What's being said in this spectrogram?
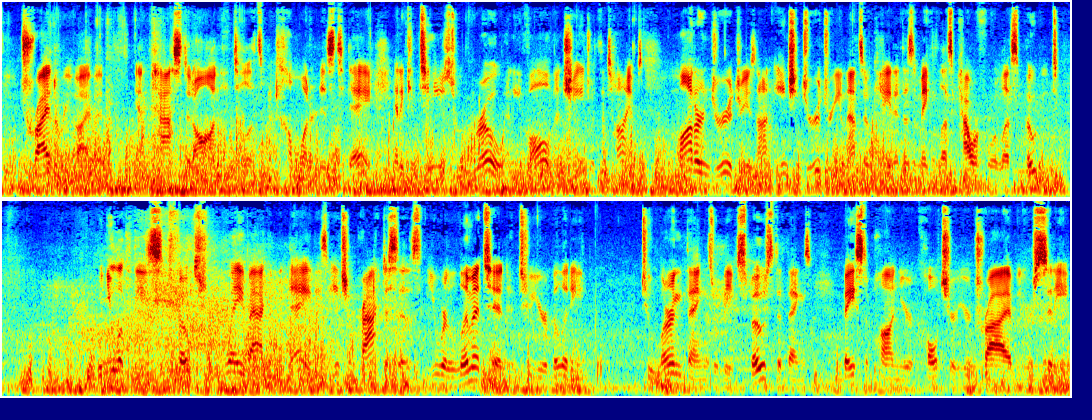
who tried to revive it and passed it on until it's become what it is today. And it continues to grow and evolve and change with the times. Modern Druidry is not ancient Druidry, and that's okay. That doesn't make it less powerful or less potent when you look at these folks from way back in the day, these ancient practices, you were limited to your ability to learn things or be exposed to things based upon your culture, your tribe, your city,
